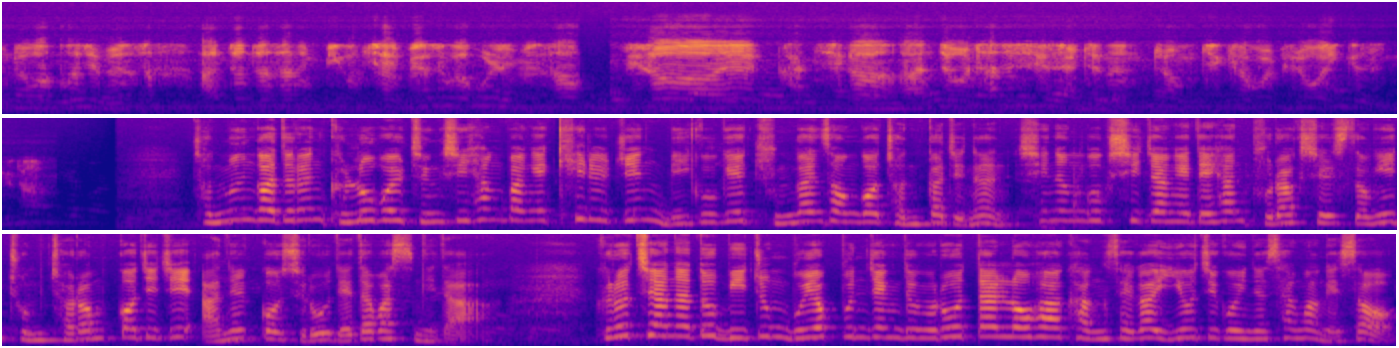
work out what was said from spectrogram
우려가 커지면서 안전자산인 미국채 매수가 몰리면서 리라의 가치가 안정을 찾을 수 있을지는 좀 지켜볼 필요가 있겠습니다. 전문가들은 글로벌 증시 향방에 키를 쥔 미국의 중간 선거 전까지는 신흥국 시장에 대한 불확실성이 좀처럼 꺼지지 않을 것으로 내다봤습니다. 그렇지 않아도 미중 무역 분쟁 등으로 달러화 강세가 이어지고 있는 상황에서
